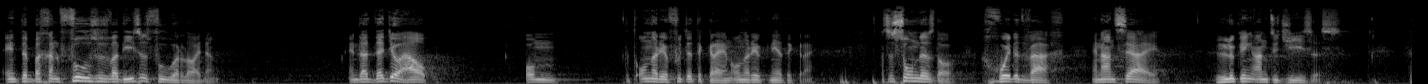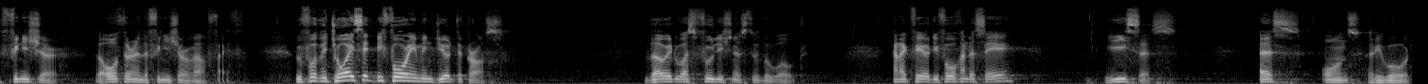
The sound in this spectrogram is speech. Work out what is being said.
en te begin voel soos wat Jesus voel oor daai ding. En dat dit jou help om dit onder jou voete te kry en onder jou knie te kry. As 'n sonde is daar, gooi dit weg en dan sê hy looking unto Jesus, the finisher, the author and the finisher of our faith. Who for the joy set before him endured the cross, though it was foolishness to the world. Kan ek vir jou die volgende sê? Jesus is ons reward.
